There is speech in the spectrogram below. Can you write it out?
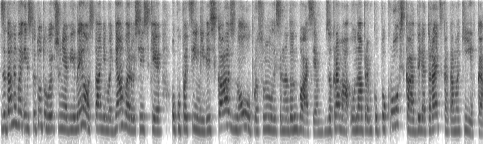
За даними інституту вивчення війни, останніми днями російські окупаційні війська знову просунулися на Донбасі, зокрема у напрямку Покровська, біля Торецька та Макіївки.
